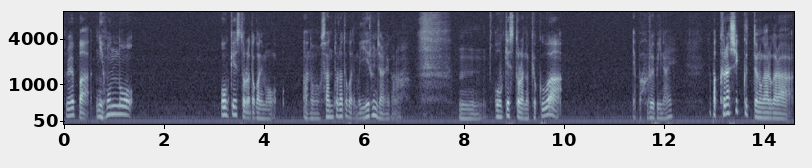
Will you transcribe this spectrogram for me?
それやっぱ日本のオーケストラとかでもあのサントラとかでも言えるんじゃないかな、うん、オーケストラの曲はやっぱ古びない。やっぱクラシックっていうのがあるから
